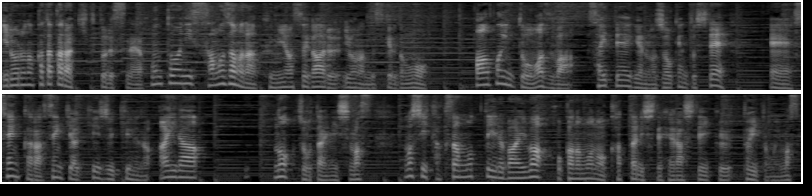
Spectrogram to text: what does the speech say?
いろいろな方から聞くとですね、本当に様々な組み合わせがあるようなんですけれども、パワーポイントをまずは最低限の条件として、えー、1000から1999年の間の状態にします。もしたくさん持っている場合は、他のものを買ったりして減らしていくといいと思います。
